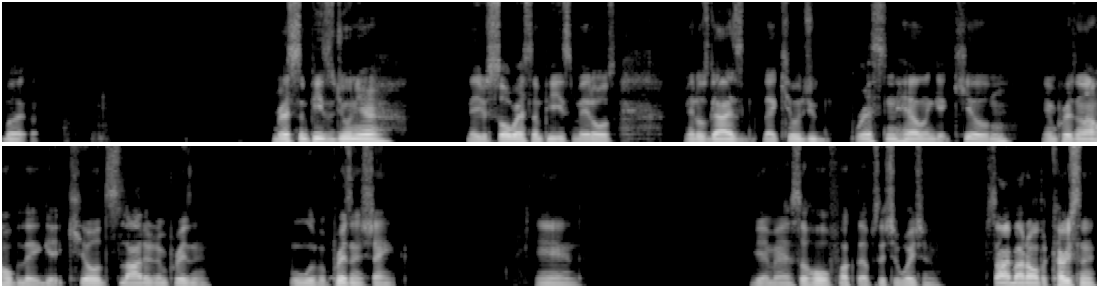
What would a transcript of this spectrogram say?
But rest in peace, Junior. May your soul rest in peace. May those, may those guys that killed you rest in hell and get killed in prison. I hope they get killed, slaughtered in prison with a prison shank. And yeah, man, it's a whole fucked up situation. Sorry about all the cursing,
